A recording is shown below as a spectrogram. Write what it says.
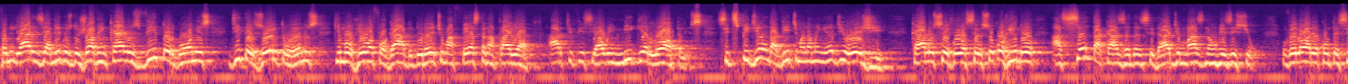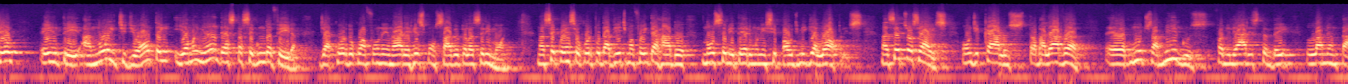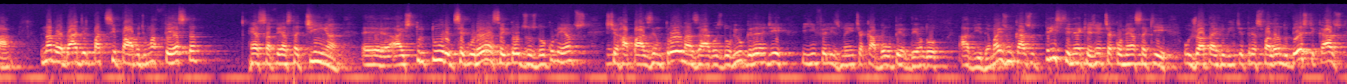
Familiares e amigos do jovem Carlos Vitor Gomes, de 18 anos, que morreu afogado durante uma festa na praia artificial em Miguelópolis, se despediram da vítima na manhã de hoje. Carlos chegou a ser socorrido à Santa Casa da cidade, mas não resistiu. O velório aconteceu entre a noite de ontem e a manhã desta segunda-feira, de acordo com a funerária responsável pela cerimônia. Na sequência, o corpo da vítima foi enterrado no cemitério municipal de Miguelópolis. Nas redes sociais, onde Carlos trabalhava, eh, muitos amigos, familiares também lamentaram. Na verdade, ele participava de uma festa, essa festa tinha eh, a estrutura de segurança e todos os documentos este rapaz entrou nas águas do Rio Grande e infelizmente acabou perdendo a vida. É mais um caso triste, né, que a gente já começa aqui o JR23 falando deste caso,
